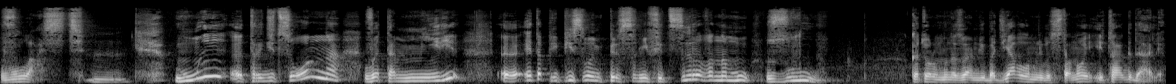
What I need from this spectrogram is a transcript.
власть. Mm. Мы э, традиционно в этом мире э, это приписываем персонифицированному злу, которого мы называем либо дьяволом, либо станой и так далее.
